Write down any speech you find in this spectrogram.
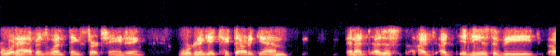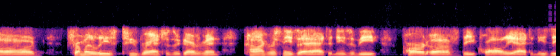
Or what happens when things start changing? We're going to get kicked out again? And I, I just, I, I, it needs to be uh, from at least two branches of government. Congress needs to act. It needs to be part of the Equality Act. It needs to,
